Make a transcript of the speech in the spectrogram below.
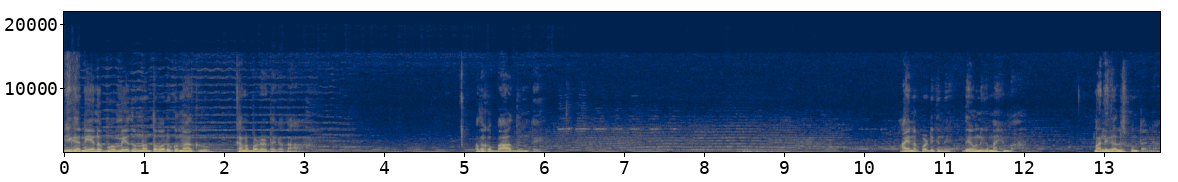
ఇక నేను భూమి మీద ఉన్నంత వరకు నాకు కనబడట కదా. అదొక బాధ ఉంది. అయినప్పటికీ దేవునికి మహిమ. మళ్ళీ కలుసుకుంటాంగా.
